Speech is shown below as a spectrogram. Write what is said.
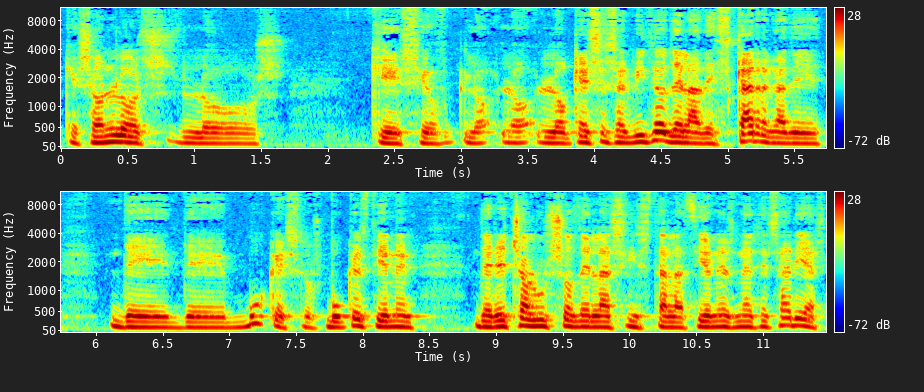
que son los los que se, lo, que es el servicio de la descarga de, de, buques. Los buques tienen derecho al uso de las instalaciones necesarias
